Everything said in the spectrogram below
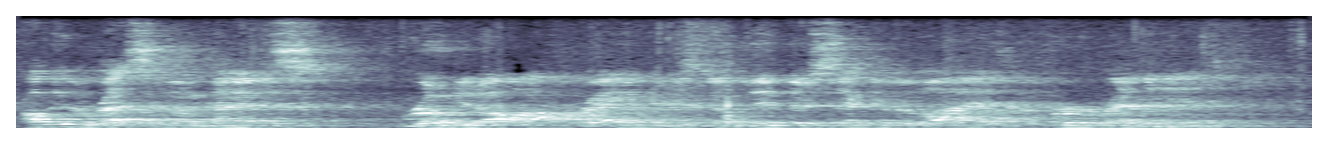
probably the rest of them kind of just wrote it off, right? They're just going to live their secular lives. But for a remnant,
